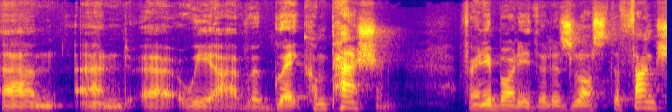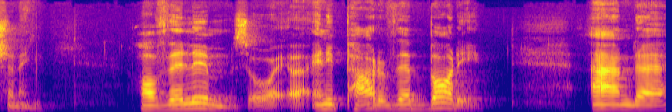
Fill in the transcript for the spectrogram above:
Um, and uh, we have a great compassion for anybody that has lost the functioning of their limbs or uh, any part of their body. And uh,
